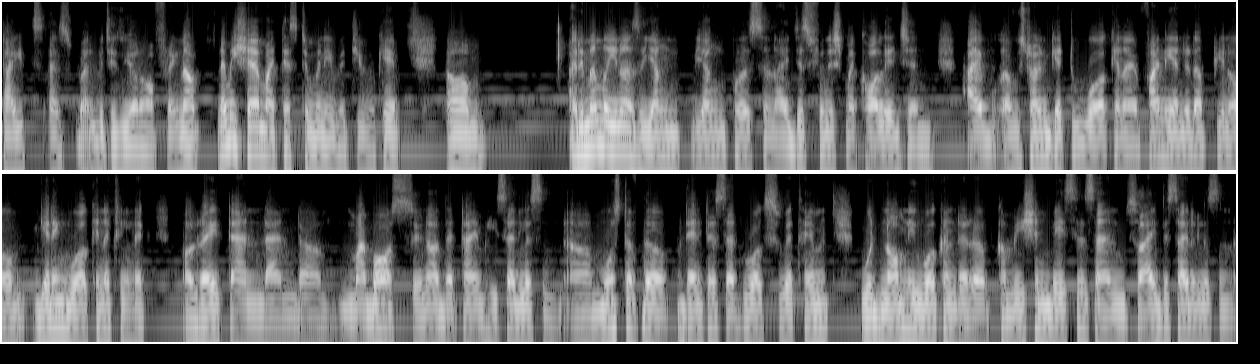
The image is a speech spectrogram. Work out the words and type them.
tithes as well, which is your offering. Now, let me share my testimony with you, okay? Um, I remember, you know, as a young young person, I just finished my college and I, I was trying to get to work, and I finally ended up, you know, getting work in a clinic. All right, and and uh, my boss, you know, at that time, he said, listen, uh, most of the dentists that works with him would normally work under a commission basis, and so I decided, listen,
